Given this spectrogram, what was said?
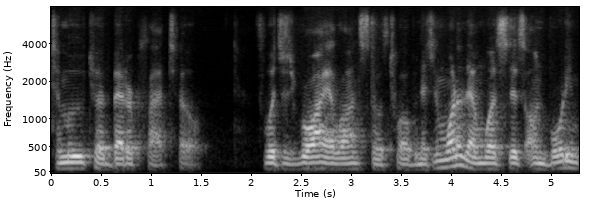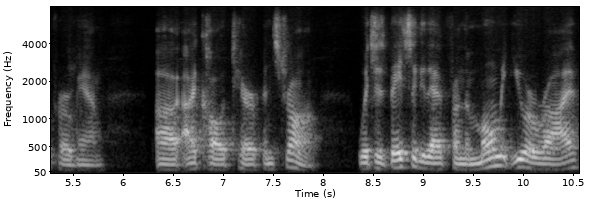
to move to a better plateau, which is why I launched those 12 initiatives. And one of them was this onboarding program uh, I call Terrapin Strong, which is basically that from the moment you arrive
